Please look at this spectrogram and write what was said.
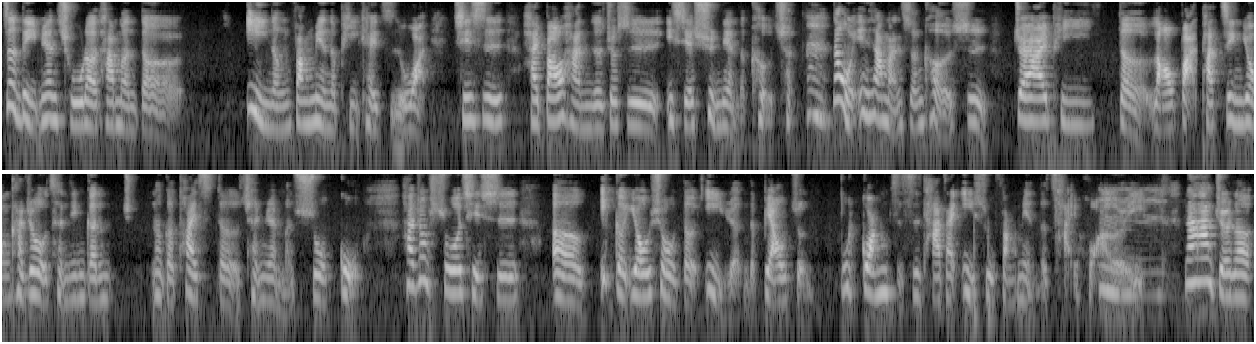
这里面除了他们的异能方面的 PK 之外，其实还包含着就是一些训练的课程。嗯，那我印象蛮深刻的是 JYP。的老板他金用，他就曾经跟那个 Twice 的成员们说过，他就说其实呃一个优秀的艺人的标准不光只是他在艺术方面的才华而已，那他觉得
